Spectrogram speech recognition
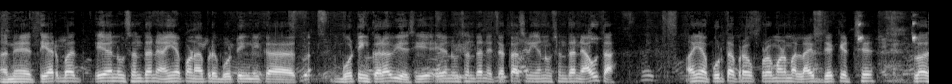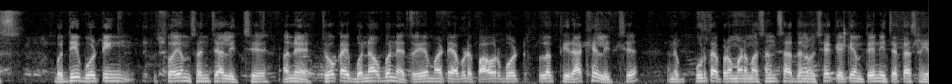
અને ત્યારબાદ એ અનુસંધાને અહીંયા પણ આપણે બોટિંગની બોટિંગ કરાવીએ છીએ. એ અનુસંધાને, ચકાસણી અનુસંધાને આવતા અહીંયા પૂરતા પ્ર- પ્રમાણમાં લાઈફ જેકેટ છે, પ્લસ બધી બોટિંગ સ્વયં સંચાલિત છે અને જો કાંઈ બનાવ બને તો એ માટે આપણે પાવર બોટ અલગથી રાખેલી જ છે અને પૂરતા પ્રમાણમાં સંસાધનો છે કે કેમ તેની ચકાસણી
